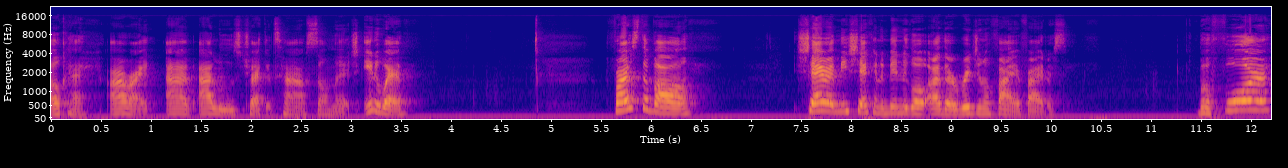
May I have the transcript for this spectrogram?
Okay, all right. I I lose track of time so much. Anyway, first of all, Shadrach, Meshach, and Abednego are the original firefighters. Before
